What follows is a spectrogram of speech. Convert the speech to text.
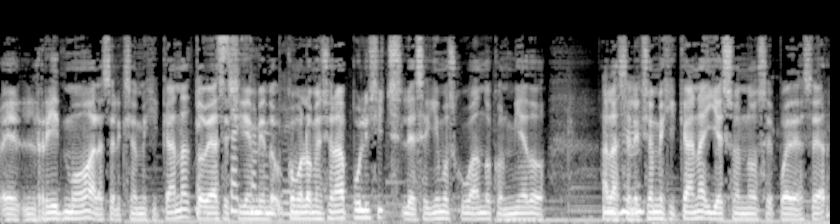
el ritmo a la selección mexicana, todavía se siguen viendo, como lo mencionaba Pulisic, le seguimos jugando con miedo a la selección mexicana y eso no se puede hacer.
